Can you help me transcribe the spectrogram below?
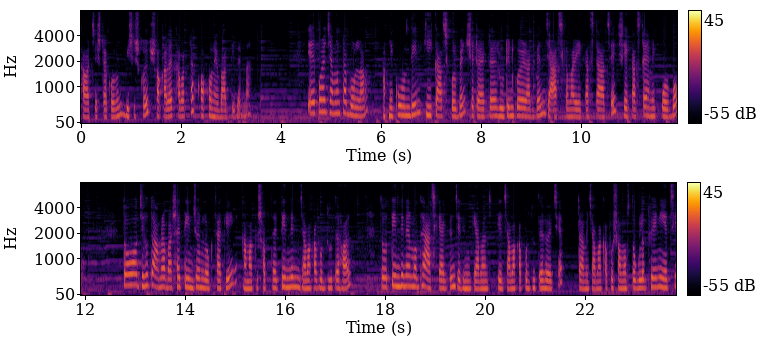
খাওয়ার চেষ্টা করুন, বিশেষ করে সকালের খাবারটা কখনোই বাদ দিবেন না। এরপরে যেমনটা বললাম, আপনি কোন দিন কি কাজ করবেন সেটা একটা রুটিন করে রাখবেন যে আজকে আমার এই কাজটা আছে, সেই কাজটাই আমি করব। তো যেহেতু আমরা বাসায় তিনজন লোক থাকি, আমাকে সপ্তাহে তিন দিন জামা কাপড় ধুতে হয় তো তিন দিনের মধ্যে আজকে একদিন যেদিনকে আমাকে জামা কাপড় ধুতে হয়েছে, তো আমি জামা কাপড় সমস্তগুলো ধুয়ে নিয়েছি।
